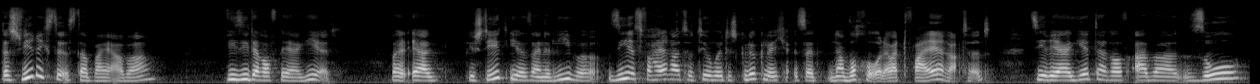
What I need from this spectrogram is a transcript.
Das Schwierigste ist dabei aber, wie sie darauf reagiert. Weil er gesteht ihr seine Liebe. Sie ist verheiratet, theoretisch glücklich, ist seit einer Woche oder was verheiratet. Sie reagiert darauf aber so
